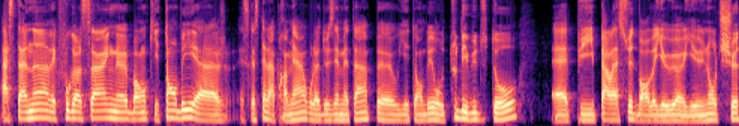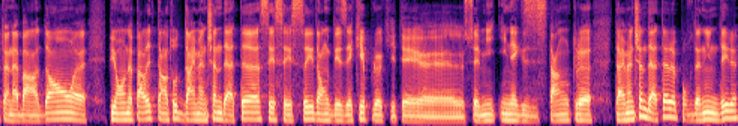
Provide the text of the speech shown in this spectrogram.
Astana avec Fuglsang, bon, qui est tombé à, est-ce que c'était la première ou la deuxième étape euh, où il est tombé au tout début du tour? Euh, puis par la suite, bon, ben, il, y a eu, il y a eu une autre chute, un abandon. Euh, puis on a parlé tantôt de Dimension Data, CCC, donc des équipes qui étaient semi-inexistantes. Dimension Data, pour vous donner une idée,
